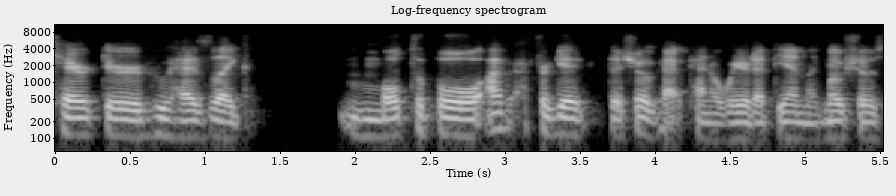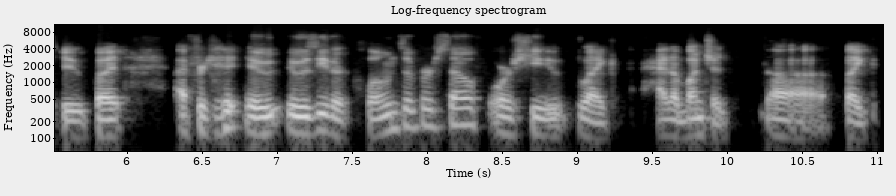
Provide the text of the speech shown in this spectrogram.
character who has like multiple I, I forget the show got kind of weird at the end like most shows do but i forget it, it was either clones of herself or she like had a bunch of uh like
